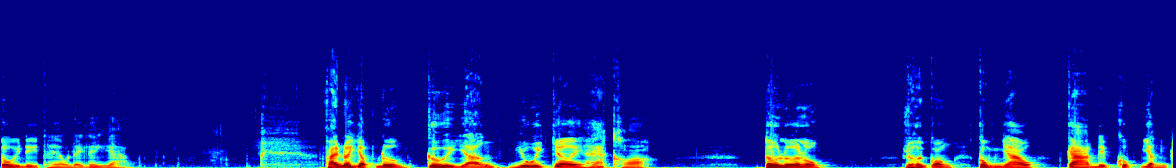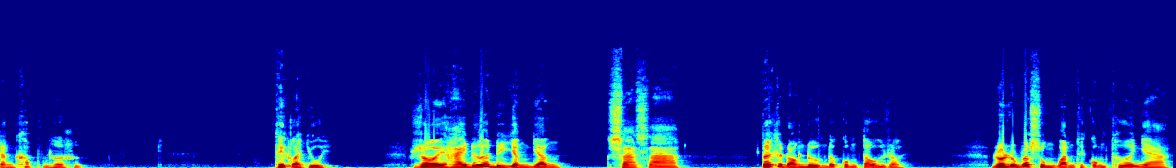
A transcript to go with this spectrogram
tôi đi theo để lấy gạo. Phải nói dọc đường, cười giỡn, vui chơi, hát hò. Từ lưa luôn. Rồi còn cùng nhau ca điệp khúc dần trăng khóc nữa. Thiệt là vui. Rồi hai đứa đi dần dần, xa xa, tới cái đoạn đường đó cũng tối rồi. Rồi lúc đó xung quanh thì cũng thưa nhà,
